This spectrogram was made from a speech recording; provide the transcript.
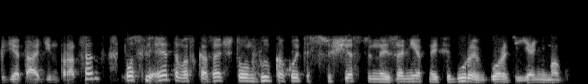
где-то 1%. После этого сказать, что он был какой-то существенной, заметной фигурой в городе, я не могу.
